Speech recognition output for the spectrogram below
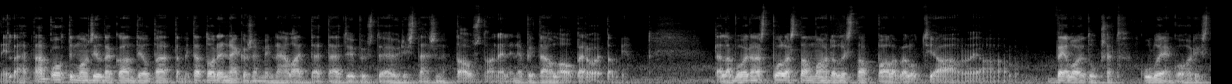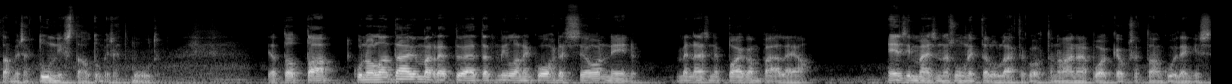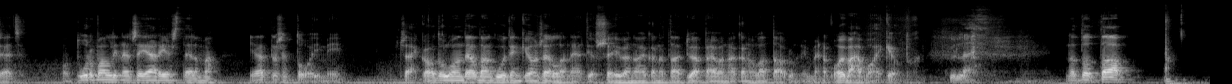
niin lähdetään pohtimaan siltä kantilta, että mitä todennäköisemmin nämä laitteet täytyy pystyä yhdistämään sinne taustaan, eli ne pitää olla operoitavia. Tällä voidaan sitten puolestaan mahdollistaa palvelut ja, ja veloitukset, kulujen kohdistamiset, tunnistautumiset, muut. Ja tota, kun ollaan tämä ymmärretty, että, että millainen kohde se on, niin mennään sinne paikan päälle ja ensimmäisenä suunnittelun lähtökohtana aina ja poikkeuksetta on kuitenkin se, että se on turvallinen se järjestelmä ja että se toimii. Sähköauto luonteeltaan kuitenkin on sellainen, että jos se ei yön aikana tai työpäivän aikana lataudu, niin meidän voi vähän vaikeutua. Kyllä. No tota,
